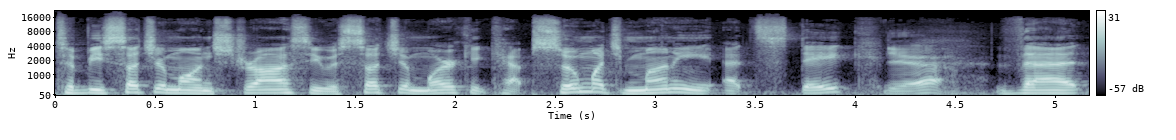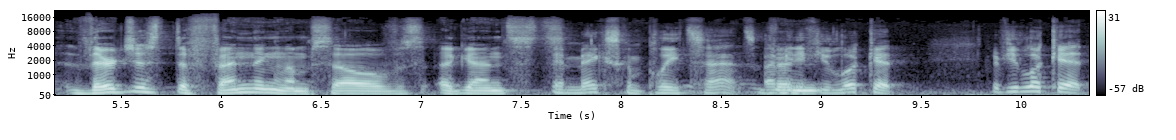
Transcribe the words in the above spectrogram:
to be such a monstrosity with such a market cap, so much money at stake Yeah. that they're just defending themselves against. It makes complete sense. I mean, if you look at, if you look at,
